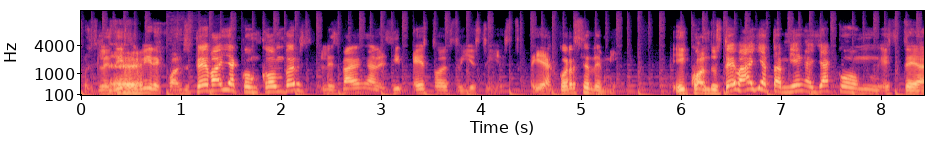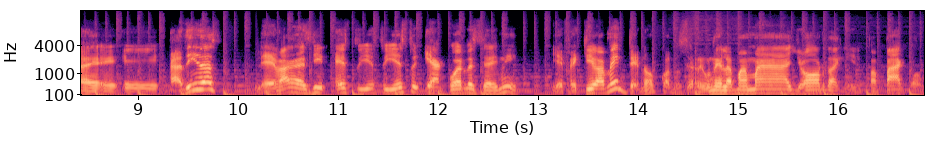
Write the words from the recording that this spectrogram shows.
pues les dice, eh. mire, cuando usted vaya con Converse, les van a decir esto, esto y esto y esto. Y acuérdese de mí. Y cuando usted vaya también allá con este, eh, Adidas, le van a decir esto y esto y esto y acuérdese de mí. Y efectivamente, ¿no? Cuando se reúne la mamá, Jordan y el papá con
